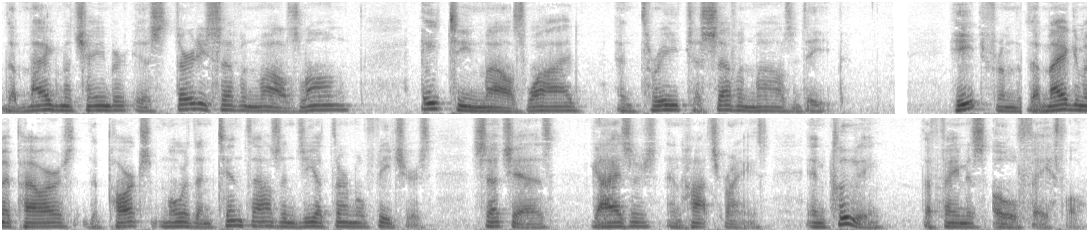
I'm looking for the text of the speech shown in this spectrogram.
the magma chamber is 37 miles long, 18 miles wide, and 3 to 7 miles deep. Heat from the magma powers the park's more than 10,000 geothermal features, such as geysers and hot springs, including the famous Old Faithful.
